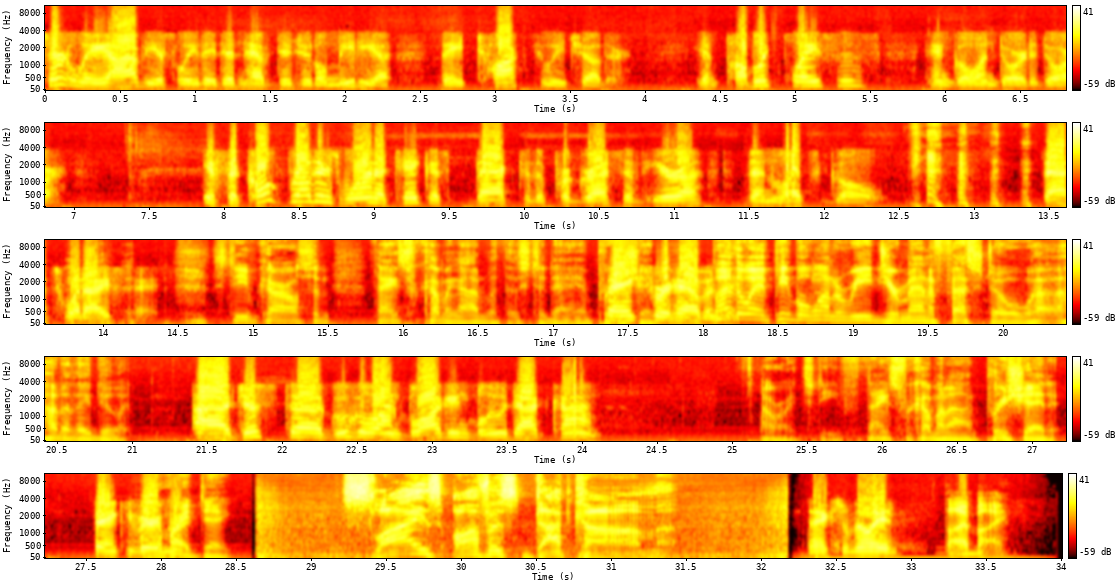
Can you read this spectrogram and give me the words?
Certainly, obviously, they didn't have digital media. They talked to each other in public places and going door to door if the Koch brothers want to take us back to the progressive era, then let's go. That's what I say. Steve Carlson, thanks for coming on with us today. I appreciate thanks for having By me. By the way, if people want to read your manifesto, how, how do they do it? Uh, just uh, Google on bloggingblue.com. All right, Steve. Thanks for coming on. Appreciate it. Thank you very Have much. Great day. Sly'sOffice.com. Thanks a million. Bye bye.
